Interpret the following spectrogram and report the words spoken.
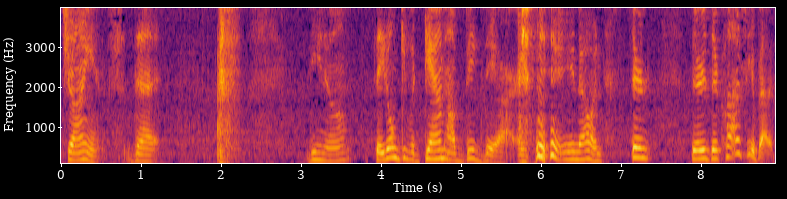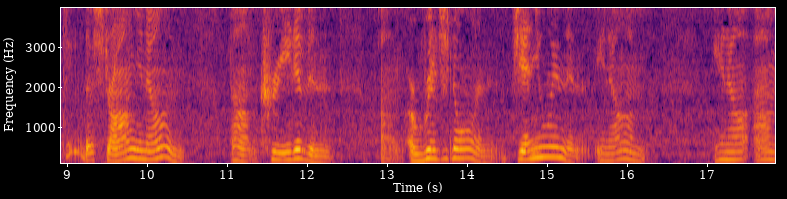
giants that, you know, they don't give a damn how big they are, you know, and they're they're they're classy about it too. They're strong, you know, and um, creative and um, original and genuine, and you know, um, you know, um,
